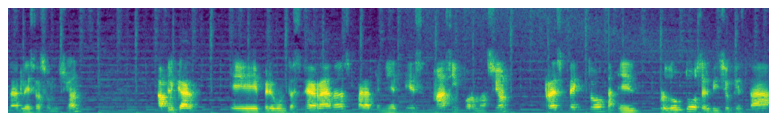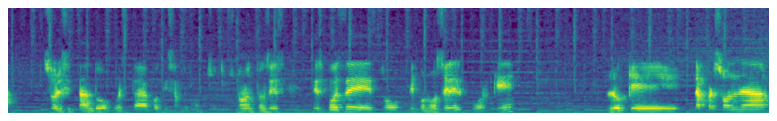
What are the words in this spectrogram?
darle esa solución, aplicar eh, preguntas cerradas para tener es, más información respecto al producto o servicio que está solicitando o está cotizando con nosotros. ¿no? Entonces, después de esto, de conocer el por qué, lo que la persona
